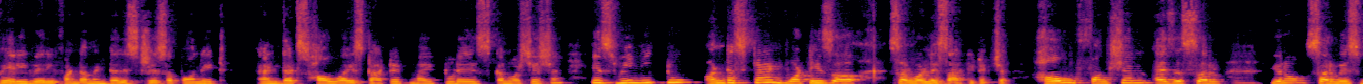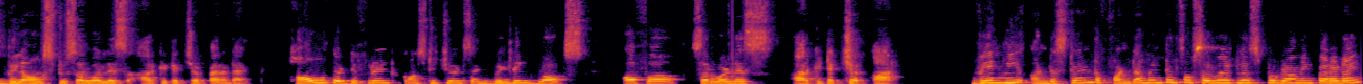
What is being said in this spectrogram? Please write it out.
very, very fundamental stress upon it. And that's how I started my today's conversation is we need to understand what is a serverless architecture, how function as a serv, you know, service belongs to serverless architecture paradigm, how the different constituents and building blocks of a serverless architecture are. When we understand the fundamentals of serverless programming paradigm,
